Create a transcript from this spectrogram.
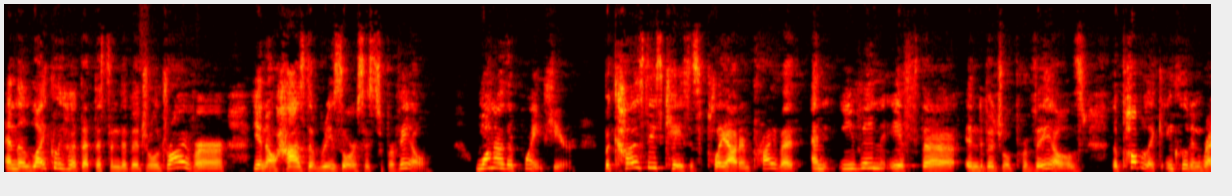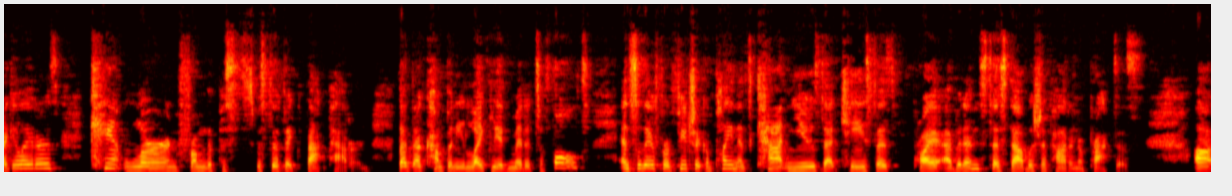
and the likelihood that this individual driver you know has the resources to prevail. One other point here. Because these cases play out in private and even if the individual prevails the public including regulators can't learn from the specific fact pattern that that company likely admitted to fault and so therefore future complainants can't use that case as prior evidence to establish a pattern of practice uh,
